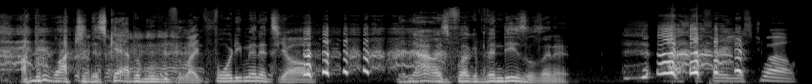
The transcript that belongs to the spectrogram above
I've been watching this cabin movie for like forty minutes, y'all, and now it's fucking Vin Diesel's in it. Furious 12.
